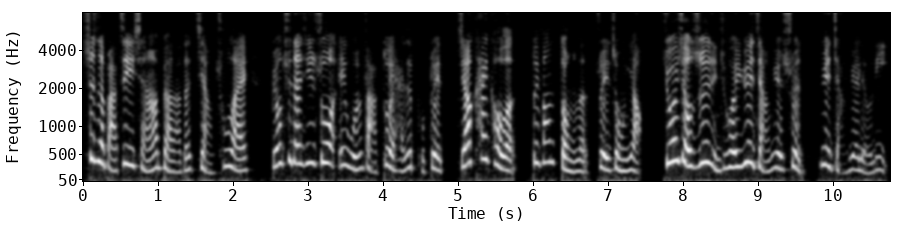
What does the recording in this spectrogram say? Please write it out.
试着把自己想要表达的讲出来，不用去担心说，诶，文法对还是不对，只要开口了，对方懂了最重要。久而久之，你就会越讲越顺，越讲越流利。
